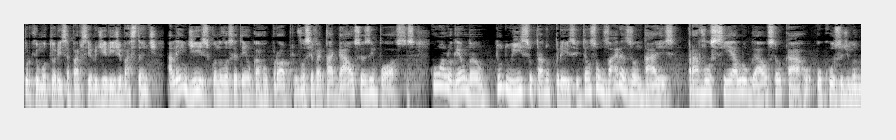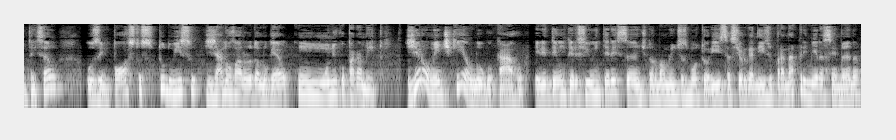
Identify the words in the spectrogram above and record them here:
porque o motorista parceiro dirige bastante. Além disso, quando você tem o carro próprio, você vai pagar os seus impostos. Com aluguel, não. Tudo isso está no preço. Então, são várias vantagens para você alugar o seu carro: o custo de manutenção os impostos, tudo isso já no valor do aluguel com um único pagamento. Geralmente, quem aluga o carro, ele tem um perfil interessante. Normalmente, os motoristas se organizam para, na primeira semana,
